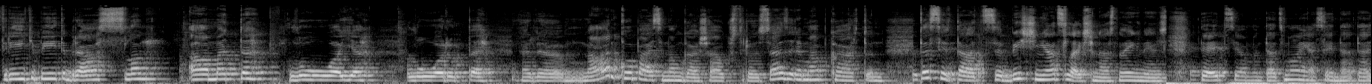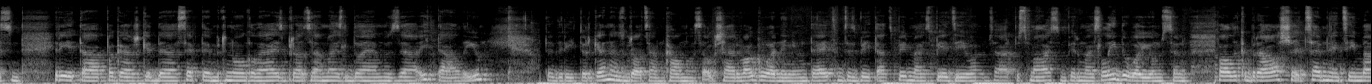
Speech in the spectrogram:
Strīķa brāzla, amata, loja. Lorupe ar um, māru kopā esam apgājuši augstros ezeram apkārt. Tas ir tāds bišķiņa atslēgšanās no ikdienas. Tētis jau man tāds mājās ienātājs, un rītā pagājušā gada septembrī nogalē aizbraucām, aizlidojām uz ā, Itāliju. Tad arī tur gan uzbraucām kalnos augšā ar vagoniņu. un Tētim tas bija tāds pirmais piedzīvojums ārpus mājas un pirmais lidojums. Un palika brālis šeit saimniecībā.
